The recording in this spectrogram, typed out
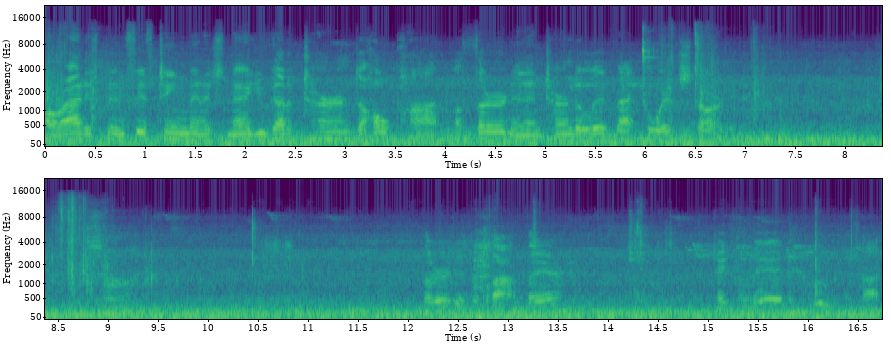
All right, it's been 15 minutes. Now you got to turn the whole pot a third and then turn the lid back to where it started. Third is about there. Take the lid, ooh, hot,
